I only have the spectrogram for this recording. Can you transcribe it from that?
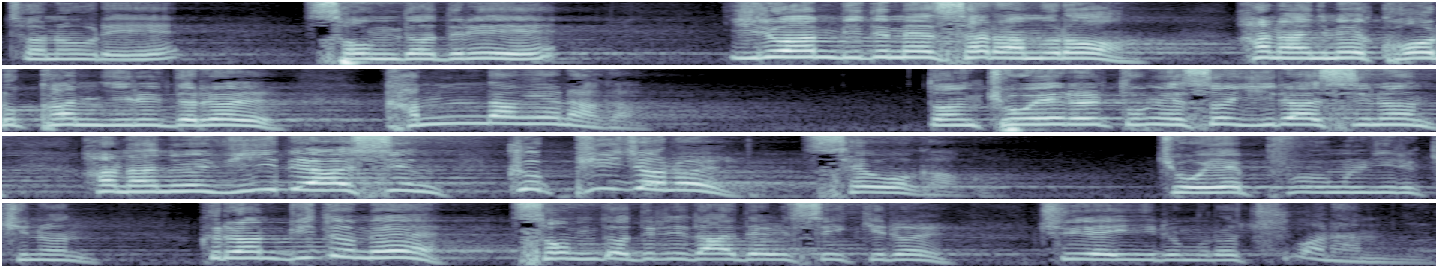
저는 우리 성도들이 이러한 믿음의 사람으로 하나님의 거룩한 일들을 감당해 나가 또한 교회를 통해서 일하시는 하나님의 위대하신 그 비전을 세워가고 교회 부흥을 일으키는 그러한 믿음의 성도들이 다 될 수 있기를 주의 이름으로 축원합니다.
